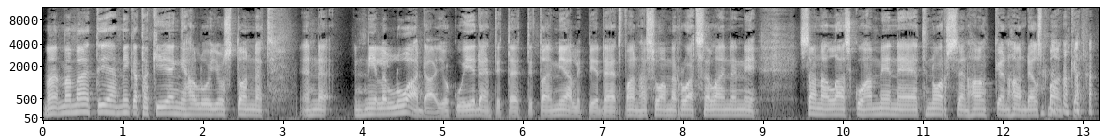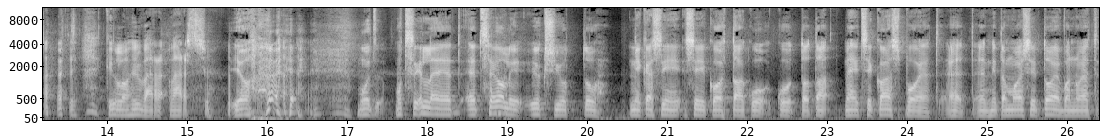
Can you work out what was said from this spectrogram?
mä, mä, mä en tiedä, minkä takia jengi haluaa just tonne, että ne, niille luodaan joku identiteetti tai mielipide, että vanha suomen ruotsalainen, niin sananlaskuhan menee, että Norsen hankkeen Handelsbanken. Kyllä on hyvä värssy. Joo, mutta mut silleen, että et se oli yksi juttu, mikä siinä si kohtaa, kun, kun tota, meitsi kasvoi, että et, et mitä mä olisin toivonut, että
